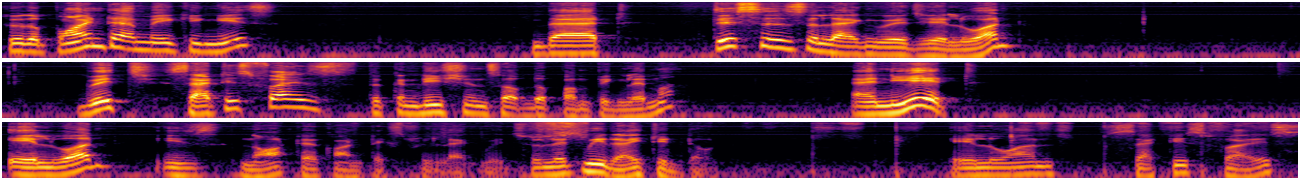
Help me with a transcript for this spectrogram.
So, the point I am making is that this is a language L 1 which satisfies the conditions of the pumping lemma and yet L 1 is not a context free language. So, let me write it down. L 1 satisfies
